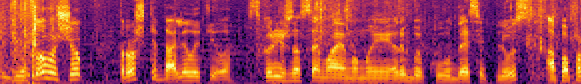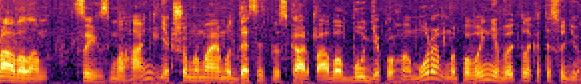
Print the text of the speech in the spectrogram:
для того, щоб трошки далі летіло. Скоріш за все, маємо ми рибику 10 а по правилам цих змагань, якщо ми маємо 10 плюс карпа або будь-якого амура, ми повинні викликати суддю.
